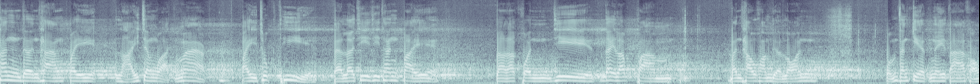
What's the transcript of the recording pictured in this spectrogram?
ท่านเดินทางไปหลายจังหวัดมาก ไปทุกที่ แต่ละที่ที่ท่านไป แต่ละคนที่ได้รับความบรรเทาความเดือดร้อน ผมสังเกตในตาของ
